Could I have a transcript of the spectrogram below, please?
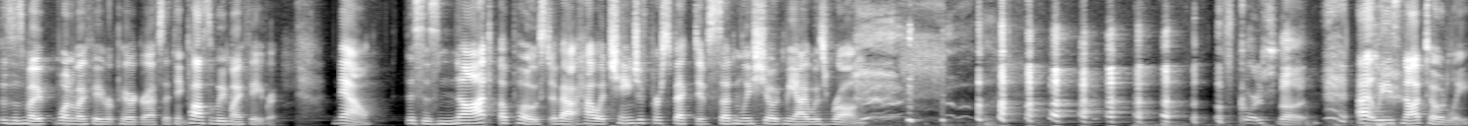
this is my one of my favorite paragraphs, I think, possibly my favorite. Now, This is not a post about how a change of perspective suddenly showed me I was wrong. Of course not. At least not totally.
